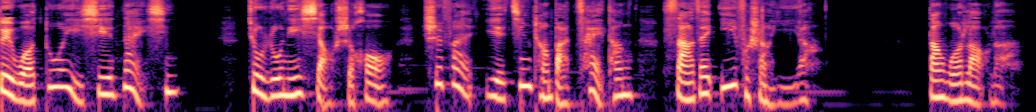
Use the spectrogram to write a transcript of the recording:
对我多一些耐心，就如你小时候吃饭也经常把菜汤洒在衣服上一样。当我老了，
